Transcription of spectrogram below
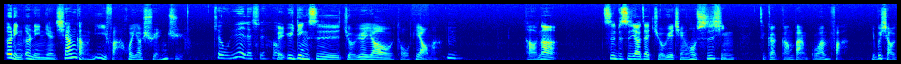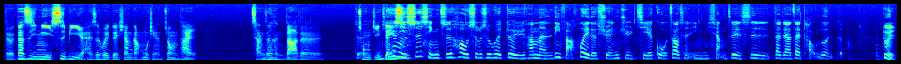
二零二零年香港立法会要选举啊，九月的时候，对，预定是九月要投票嘛。嗯，好，那是不是要在九月前后施行这个港版国安法？你不晓得，但是你势必也还是会对香港目前的状态。产生很大的冲击，等于是你施行之后，是不是会对于他们立法会的选举结果造成影响？这也是大家在讨论的。对，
